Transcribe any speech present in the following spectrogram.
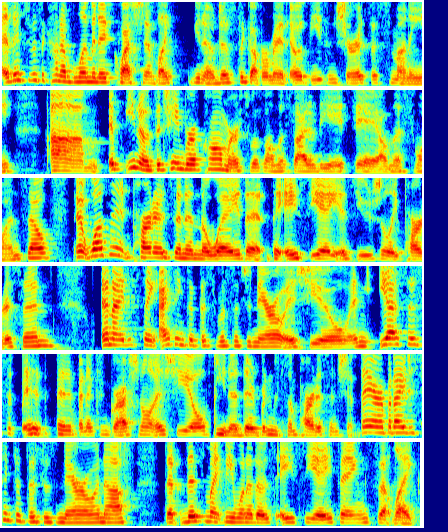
this was a kind of limited question of like, you know, does the government owe these insurers this money? Um, if, you know, the Chamber of Commerce was on the side of the ACA on this one. So it wasn't partisan in the way that the ACA is usually partisan and I just think I think that this was such a narrow issue. And yes, this it had been a congressional issue. You know, there'd been some partisanship there, but I just think that this is narrow enough that this might be one of those ACA things that, like,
